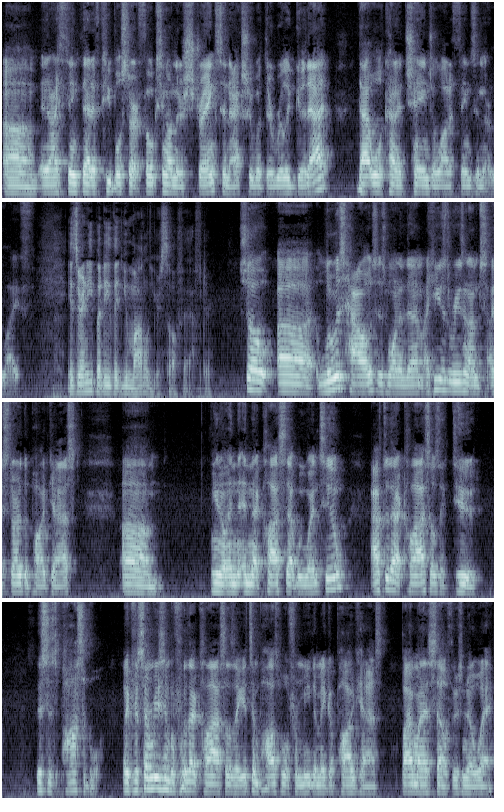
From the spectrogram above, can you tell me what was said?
Um, and I think that if people start focusing on their strengths and actually what they're really good at, that will kind of change a lot of things in their life. Is there anybody that you model yourself after? So uh, Lewis Howes is one of them. He's the reason I'm, i started the podcast. Um, you know, in, in that class that we went to, after that class, I was like, dude, this is possible. Like for some reason before that class, I was like, it's impossible for me to make a podcast by myself. There's no way.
